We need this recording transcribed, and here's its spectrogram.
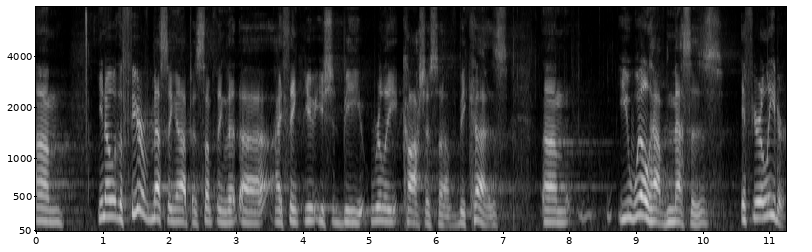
Um, you know, the fear of messing up is something that uh, I think you, you should be really cautious of because um, you will have messes if you're a leader.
